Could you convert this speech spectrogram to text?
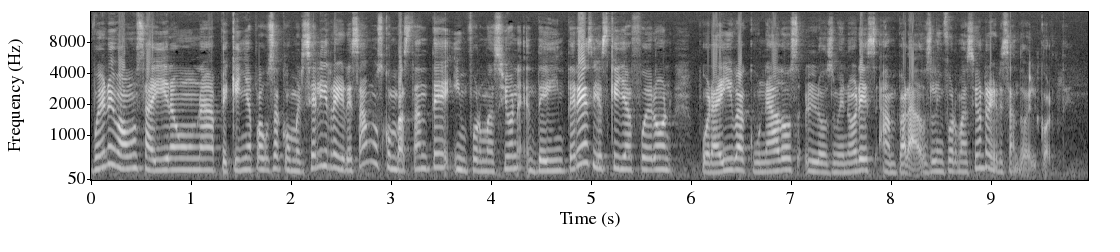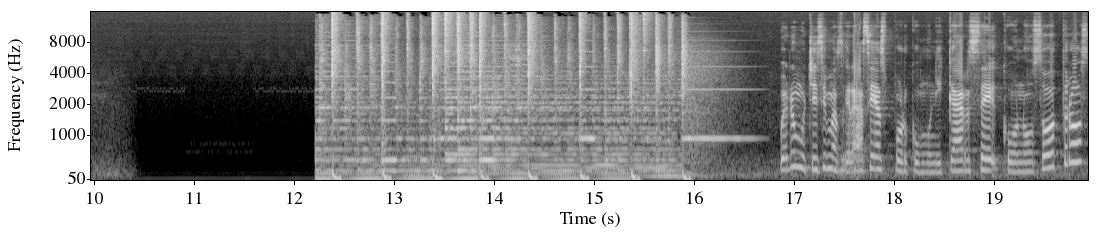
Bueno, y vamos a ir a una pequeña pausa comercial y regresamos con bastante información de interés y es que ya fueron por ahí vacunados los menores amparados. La información regresando del corte. Bueno, muchísimas gracias por comunicarse con nosotros.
